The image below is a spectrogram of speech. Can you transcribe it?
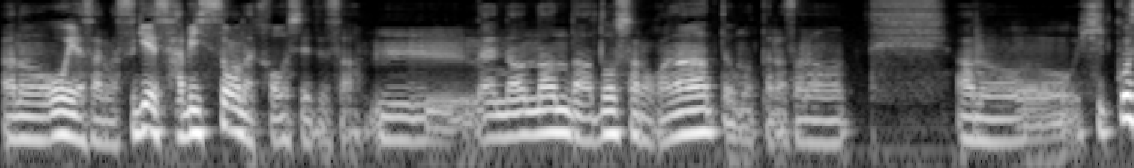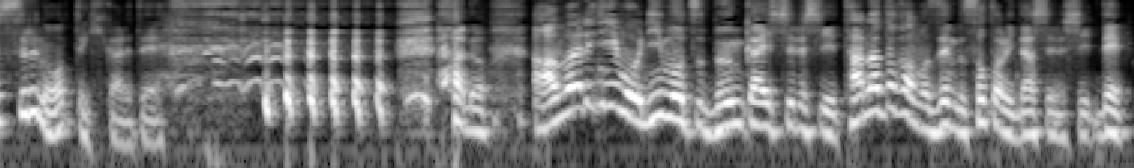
あの、大家さんがすげえ寂しそうな顔しててさ、うん、な、なんだ、どうしたのかなって思ったら、その、あの、引っ越しするの？って聞かれて。あの、あまりにも荷物分解してるし、棚とかも全部外に出してるし、で、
